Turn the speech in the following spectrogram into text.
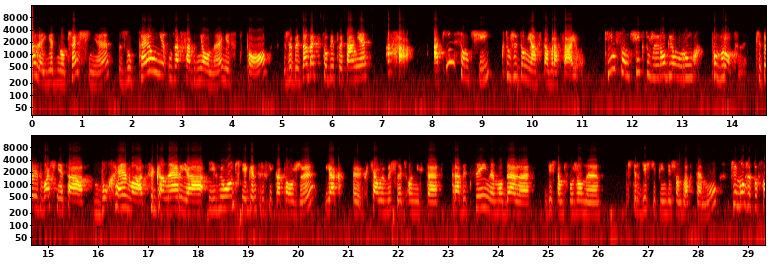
ale jednocześnie zupełnie uzasadnione jest to, żeby zadać sobie pytanie: aha, a kim są ci, którzy do miasta wracają? Kim są ci, którzy robią ruch powrotny? Czy to jest właśnie ta bohema, cyganeria i wyłącznie gentryfikatorzy, jak y, chciały myśleć o nich te tradycyjne modele gdzieś tam tworzone 40-50 lat temu, czy może to są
